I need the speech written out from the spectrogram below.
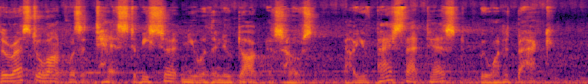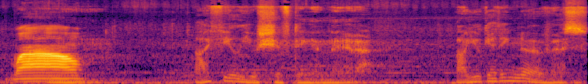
The restaurant was a test to be certain you were the new darkness host. Now you've passed that test, we want it back. Wow. Hmm. I feel you shifting in there. Are you getting nervous?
